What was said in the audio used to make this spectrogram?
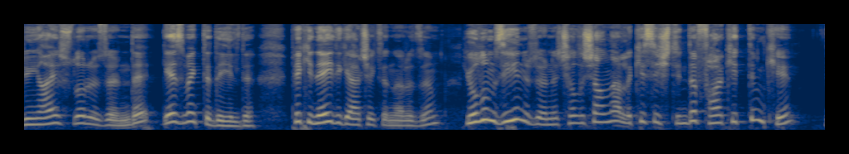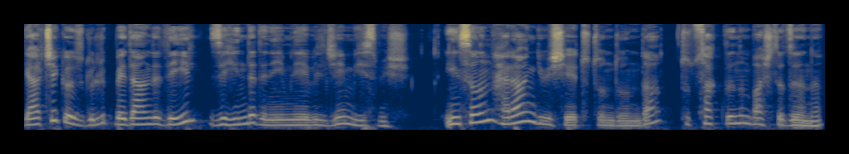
dünyayı sular üzerinde gezmek de değildi. Peki neydi gerçekten aradığım? Yolum zihin üzerine çalışanlarla kesiştiğinde fark ettim ki gerçek özgürlük bedende değil zihinde deneyimleyebileceğim bir hismiş. İnsanın herhangi bir şeye tutunduğunda tutsaklığının başladığını,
